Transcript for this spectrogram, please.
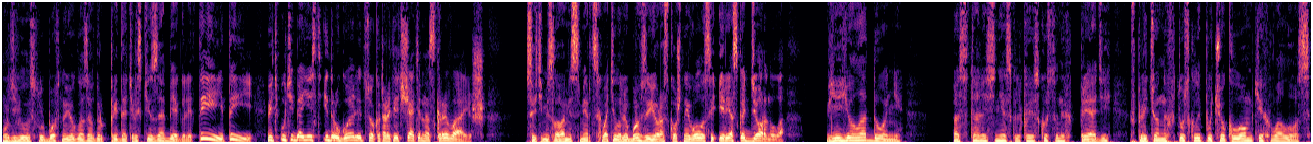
Удивилась Любовь, но ее глаза вдруг предательски забегали. «Ты, ты! Ведь у тебя есть и другое лицо, которое ты тщательно скрываешь!» С этими словами смерть схватила Любовь за ее роскошные волосы и резко дернула. В ее ладони остались несколько искусственных прядей, вплетенных в тусклый пучок ломких волос.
